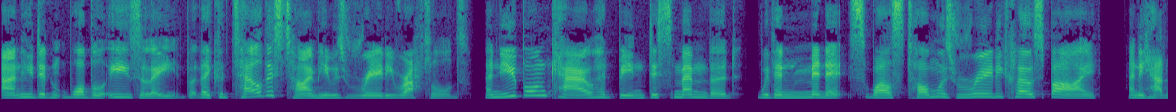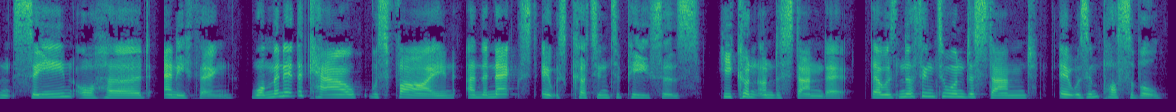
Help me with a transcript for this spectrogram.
and he didn't wobble easily, but they could tell this time he was really rattled. A newborn cow had been dismembered within minutes whilst Tom was really close by and he hadn't seen or heard anything. One minute the cow was fine and the next it was cut into pieces. He couldn't understand it. There was nothing to understand. It was impossible.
